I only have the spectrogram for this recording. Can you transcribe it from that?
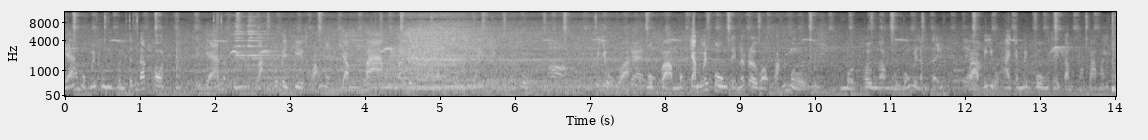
giá một mét vuông mình tính đất thôi thì giá nó cũng bằng với bên kia khoảng 130 mấy triệu mấy mét vuông À. ví dụ à, Ok. một và 100 mét vuông thì nó rơi vào khoảng 10, 10 hơn à, 14 15 tỷ và Dạ. ví dụ 200 mét vuông thì tầm khoảng ba mấy tỷ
